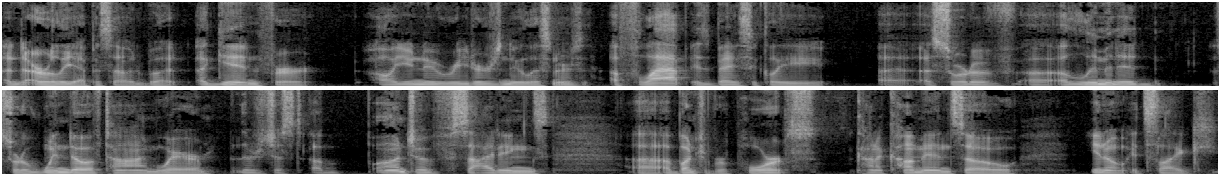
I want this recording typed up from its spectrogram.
an early episode, but again, for all you new readers, new listeners, a flap is basically a, a sort of a, a limited sort of window of time where there's just a bunch of sightings, uh, a bunch of reports kind of come in. So, you know, it's like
